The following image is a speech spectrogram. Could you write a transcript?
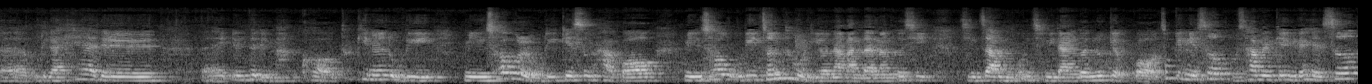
어, 우리가 해야 될 어, 일들이 많고 특히는 우리 민속을 우리 계승하고 민속 우리 전통을 이어나간다는 것이 진짜 무거운 짐이라는 걸 느꼈고 속경에서 고3을 계기로 해서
